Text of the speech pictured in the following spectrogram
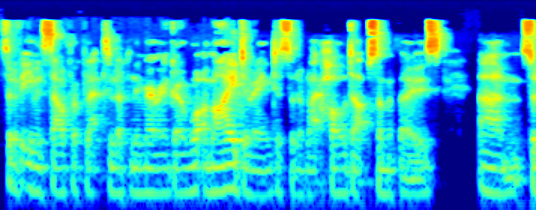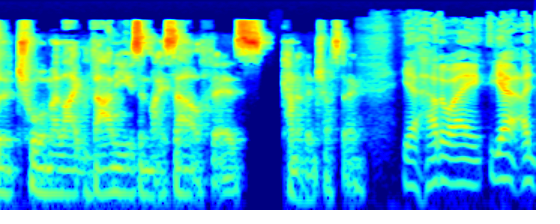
sort of even self reflect and look in the mirror and go, what am I doing to sort of like hold up some of those, um, sort of trauma like values in myself is kind of interesting. Yeah. How do I, yeah, I,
